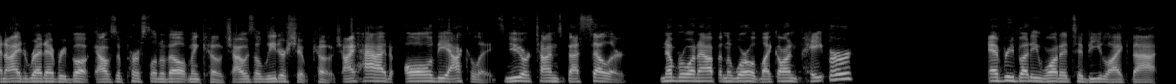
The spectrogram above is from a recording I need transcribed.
and I'd read every book. I was a personal development coach. I was a leadership coach. I had all the accolades, New York Times bestseller, number one app in the world. Like on paper, everybody wanted to be like that.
